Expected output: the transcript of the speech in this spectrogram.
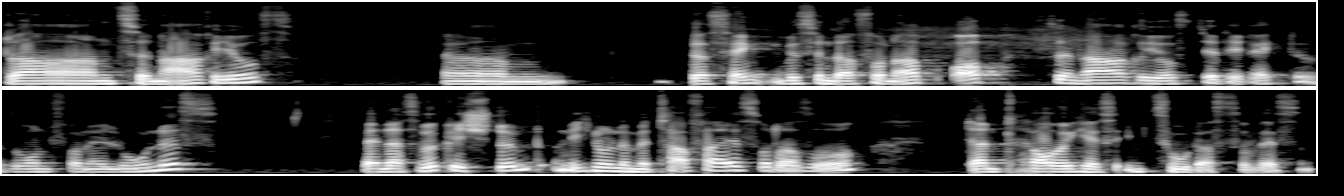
dann Szenarios. Ähm, das hängt ein bisschen davon ab, ob Szenarios der direkte Sohn von Elunis. Wenn das wirklich stimmt und nicht nur eine Metapher ist oder so, dann traue ich es ihm zu, das zu wissen.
